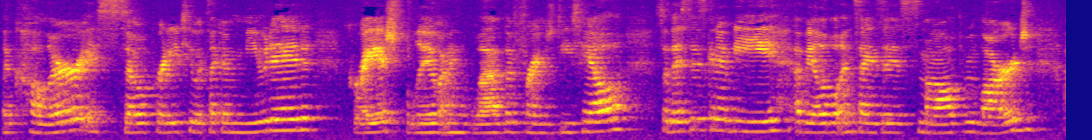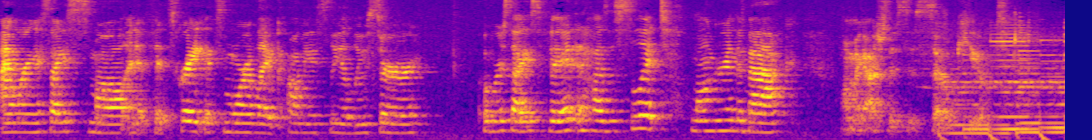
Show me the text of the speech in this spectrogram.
The color is so pretty too. It's like a muted grayish blue and I love the fringe detail. So this is gonna be available in sizes small through large. I'm wearing a size small and it fits great. It's more like obviously a looser oversized fit. It has a slit longer in the back. Oh my gosh, this is so cute.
